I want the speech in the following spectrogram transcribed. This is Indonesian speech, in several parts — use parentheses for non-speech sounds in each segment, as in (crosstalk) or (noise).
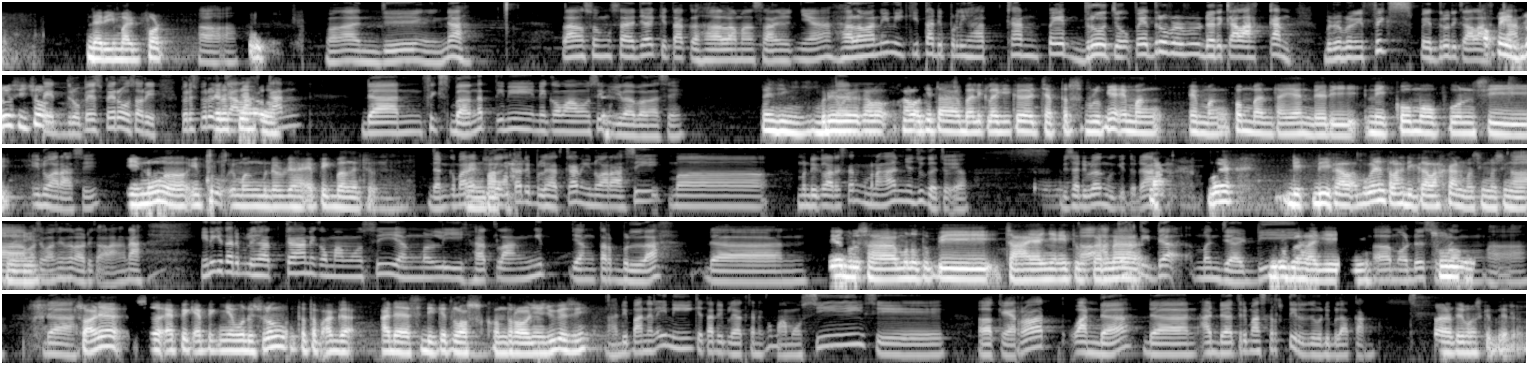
dari Marineford ha, ha. Bang anjing. Nah, langsung saja kita ke halaman selanjutnya. Halaman ini kita diperlihatkan Pedro, Cuk. Pedro benar-benar udah dikalahkan. Benar-benar fix Pedro dikalahkan. kok Pedro sih cok Pedro, Perospero, sorry. Perospero. dikalahkan dan fix banget ini Nekomamushi gila banget sih. anjing bener-bener Dan- kalau kalau kita balik lagi ke chapter sebelumnya emang emang pembantaian dari Neko maupun si Inuarashi. Inu itu emang bener udah epic banget cok Hmm. Dan kemarin juga kita diperlihatkan Inuarashi me mendeklarasikan kemenangannya juga, Cuk ya. Bisa dibilang begitu. Nah, Nah, gue di, di pokoknya telah dikalahkan masing-masing nah, masing-masing selalu dikalang. Nah, ini kita diperlihatkan Nekomamushi yang melihat langit yang terbelah dan Dia berusaha menutupi cahayanya itu uh, karena tidak menjadi berubah lagi. uh, mode Sulung. sulung. Uh, dah. Soalnya se-epic-epicnya mode sulung tetap agak ada sedikit lost kontrolnya juga sih. Nah, di panel ini kita diperlihatkan Nekomamushi, si uh, Carrot, Wanda dan ada Trimaskertir di belakang. Nah, terima kasih. Peter.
